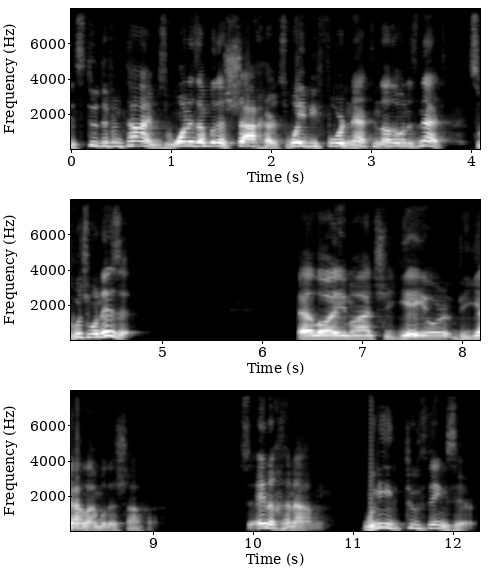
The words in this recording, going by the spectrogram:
It's two different times. One is amud shachar. It's way before net, and the other one is net. So which one is it? Elohim Achayer v'yala amud shachar. So enochanami. We need two things here.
